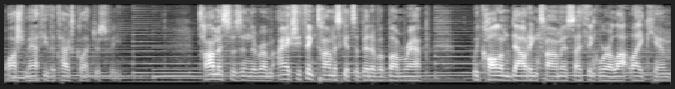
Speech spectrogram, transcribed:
washed Matthew the tax collector's feet. Thomas was in the room. I actually think Thomas gets a bit of a bum rap. We call him Doubting Thomas. I think we're a lot like him.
